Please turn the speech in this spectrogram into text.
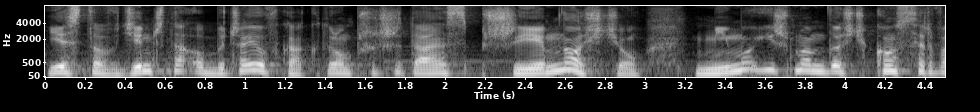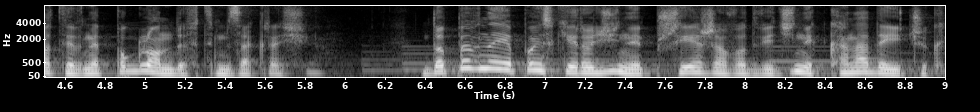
Jest to wdzięczna obyczajówka, którą przeczytałem z przyjemnością, mimo iż mam dość konserwatywne poglądy w tym zakresie. Do pewnej japońskiej rodziny przyjeżdża w odwiedziny Kanadyjczyk,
